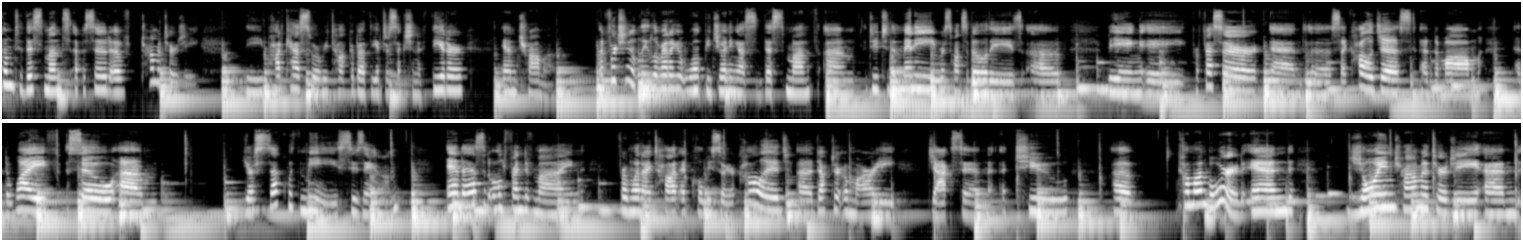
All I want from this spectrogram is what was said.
welcome to this month's episode of Traumaturgy, the podcast where we talk about the intersection of theater and trauma. Unfortunately, Loretta won't be joining us this month um, due to the many responsibilities of being a professor and a psychologist and a mom and a wife. So um, you're stuck with me, Suzanne. And I asked an old friend of mine from when I taught at Colby Sawyer College, uh, Dr. Omari Jackson, to uh, come on board and join Traumaturgy and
